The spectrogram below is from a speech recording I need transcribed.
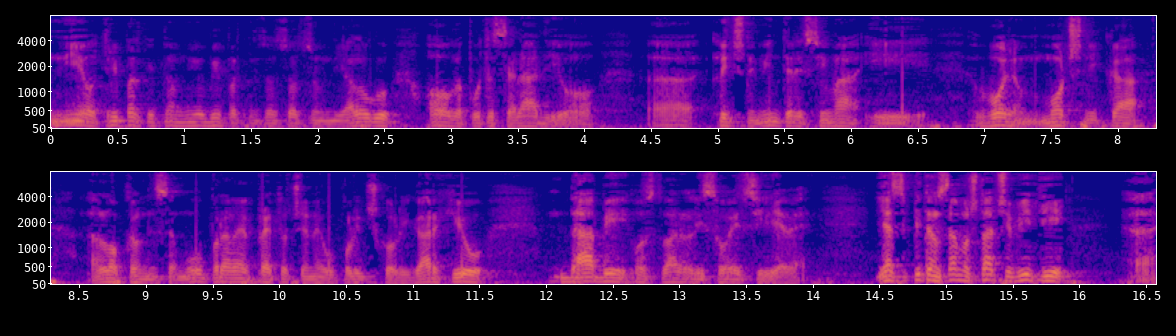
nije o tripartitnom, nije o bipartitnom socijalnom dijalogu. Ovoga puta se radi o e, ličnim interesima i voljom moćnika lokalne samouprave, pretočene u političku oligarhiju, da bi ostvarili svoje ciljeve. Ja se pitam samo šta će biti e,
